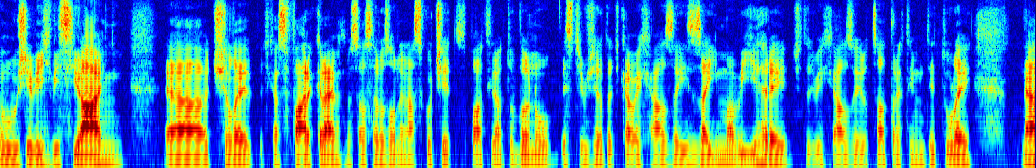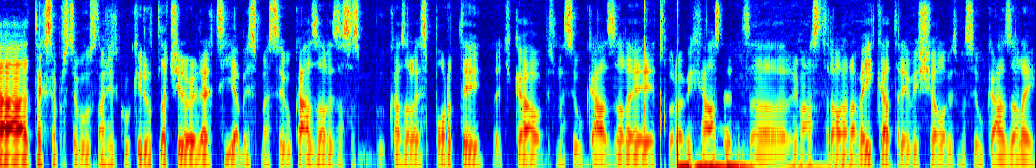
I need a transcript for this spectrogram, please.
u živých vysílání. Uh, čili teďka s Far Cry jsme se zase rozhodli naskočit zpátky na tu vlnu s tím, že teďka vycházejí zajímavé hry, že teď vycházejí docela atraktivní tituly, uh, tak se prostě budu snažit kluky dotlačit do redakcí, aby jsme si ukázali zase ukázali sporty, teďka aby jsme si ukázali, co bude vycházet uh, remaster na Vejka, který vyšel, aby jsme si ukázali,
